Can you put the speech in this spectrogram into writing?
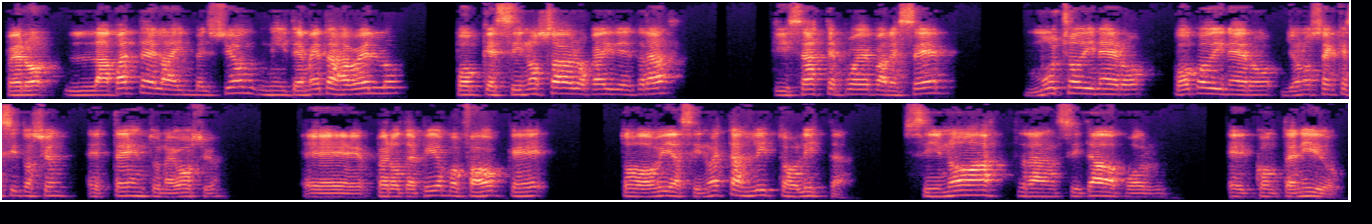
pero la parte de la inversión ni te metas a verlo porque si no sabes lo que hay detrás, quizás te puede parecer mucho dinero, poco dinero. Yo no sé en qué situación estés en tu negocio, eh, pero te pido por favor que todavía, si no estás listo o lista, si no has transitado por el contenido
